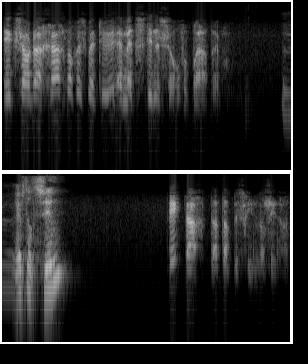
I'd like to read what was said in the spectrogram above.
Ik zou daar graag nog eens met u en met Stinnissen over praten. Heeft dat zin? Ik dacht dat dat misschien wel zin had.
